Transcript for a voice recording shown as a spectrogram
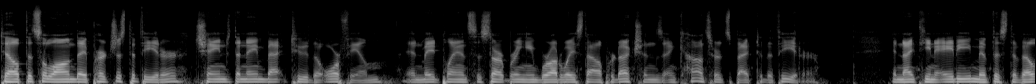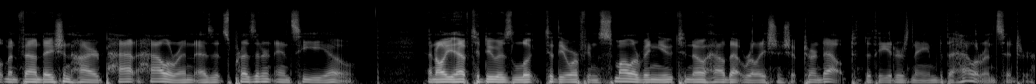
To help this along, they purchased the theater, changed the name back to the Orpheum, and made plans to start bringing Broadway style productions and concerts back to the theater. In 1980, Memphis Development Foundation hired Pat Halloran as its president and CEO. And all you have to do is look to the Orpheum's smaller venue to know how that relationship turned out. The theater is named the Halloran Center.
